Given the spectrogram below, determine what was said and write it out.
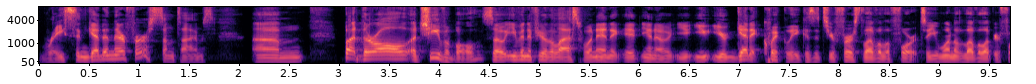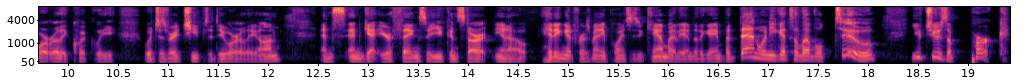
race and get in there first sometimes. Um, but they're all achievable. So even if you're the last one in, it, it you know you, you, you get it quickly because it's your first level of fort. So you want to level up your fort really quickly, which is very cheap to do early on, and and get your thing so you can start you know hitting it for as many points as you can by the end of the game. But then when you get to level two, you choose a perk,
